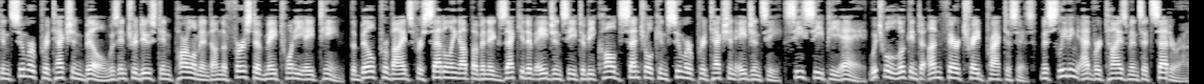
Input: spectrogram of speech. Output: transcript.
Consumer Protection Bill was introduced in Parliament on the 1st of May 2018. The bill provides for settling up of an executive agency to be called Central Consumer Protection Agency (CCPA), which will look into unfair trade practices, misleading advertisements, etc.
